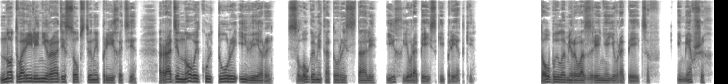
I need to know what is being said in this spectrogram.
но творили не ради собственной прихоти, ради новой культуры и веры, слугами которой стали их европейские предки. То было мировоззрение европейцев, имевших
